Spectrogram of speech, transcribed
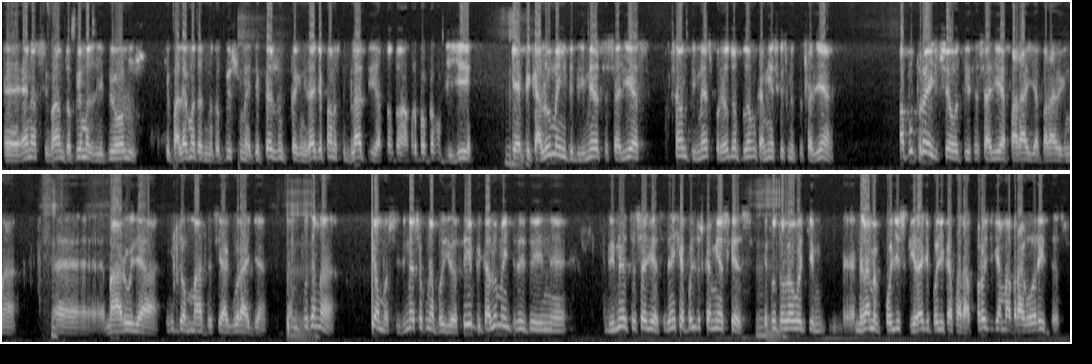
ε, ένα συμβάν το οποίο μας λυπεί όλους και παλεύουμε να το αντιμετωπίσουμε και παίζουν παιχνιδάκια πάνω στην πλάτη αυτών των ανθρώπων που έχουν πληγεί mm. και επικαλούμενοι την πλημμύρα της Θεσσαλίας αυξάνουν τιμές προϊόντων που δεν έχουν καμία σχέση με τη Θεσσαλία. Από πού προέκυψε ότι η Θεσσαλία παράγει για παράδειγμα ε, μαρούλια ή ντομάτες ή αγκουράκια; Mm. Πουθενά. Και όμως οι τιμές έχουν απογειωθεί επικαλούμενοι την, την, την πλημμύρα της Θεσσαλίας. Δεν έχει απολύτως καμία σχέση. Mm. Γι' αυτό το λόγο και ε, μιλάμε πολύ σκληρά και πολύ καθαρά. Πρόκειται για μαυραγορείτες.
